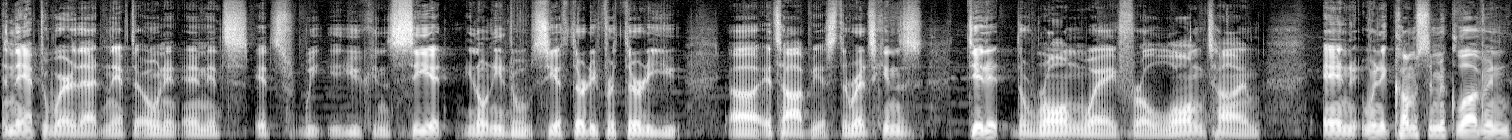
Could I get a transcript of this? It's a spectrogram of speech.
and they have to wear that and they have to own it. And it's it's we you can see it. You don't need to see a thirty for thirty. You, uh, it's obvious the Redskins did it the wrong way for a long time. And when it comes to McLovin,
